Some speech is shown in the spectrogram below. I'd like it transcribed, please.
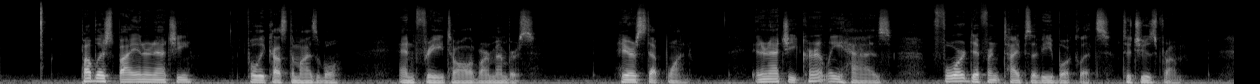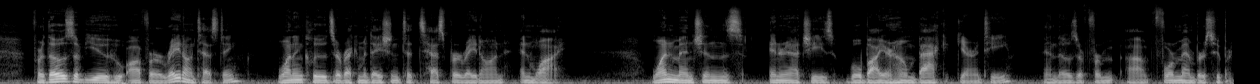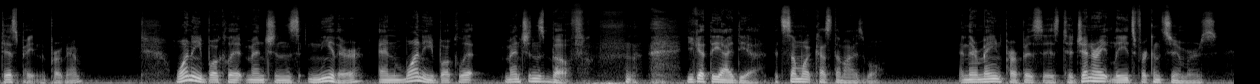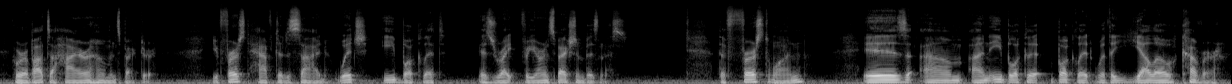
published by INTERNACHI fully customizable, and free to all of our members. Here's step one INTERNACHI currently has four different types of e booklets to choose from. For those of you who offer radon testing, one includes a recommendation to test for radon and why. One mentions INTERNACHI's We'll Buy Your Home Back guarantee, and those are for, uh, for members who participate in the program. One e booklet mentions neither, and one e booklet mentions both. you get the idea. It's somewhat customizable. And their main purpose is to generate leads for consumers who are about to hire a home inspector. You first have to decide which e booklet is right for your inspection business. The first one is um, an e booklet with a yellow cover,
